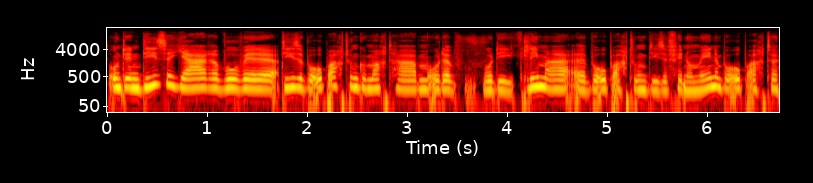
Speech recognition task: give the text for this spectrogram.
Und in diese Jahre, wo wir diese Beobachtung gemacht haben oder wo die Klimabeobachtung diese Phänomene beobachte,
